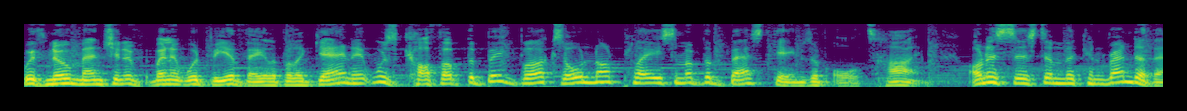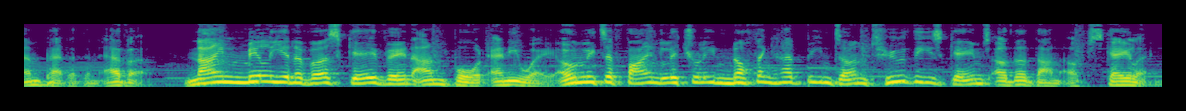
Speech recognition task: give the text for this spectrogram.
With no mention of when it would be available again, it was cough up the big bucks or not play some of the best games of all time, on a system that can render them better than ever. 9 million of us gave in and bought anyway, only to find literally nothing had been done to these games other than upscaling.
